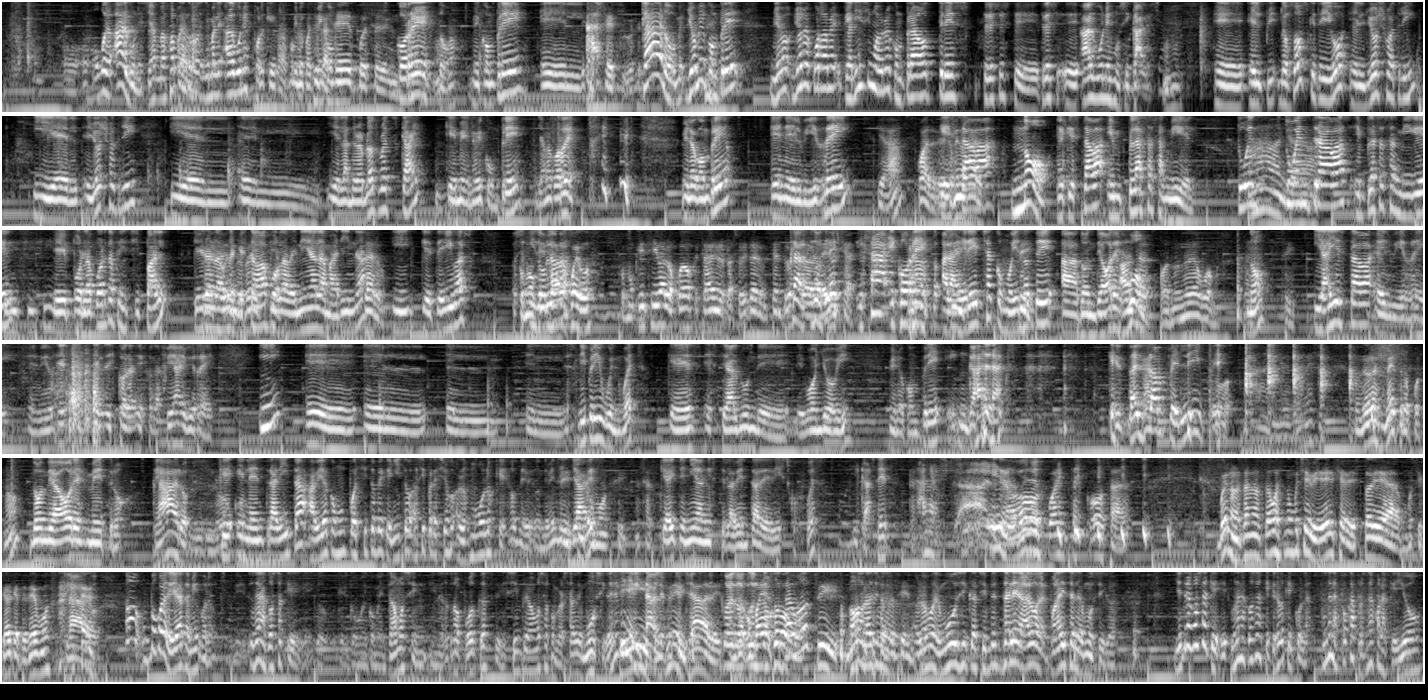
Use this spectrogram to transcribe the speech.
O, bueno, álbumes, ya mejor para Claro. llamarle álbumes porque, Claro, me lo- puede ser me cassette, puede ser... en- Correcto, me compré el... Cassette. Claro, yo me compré, yo, yo recuerdo clarísimo haberme comprado tres, tres, este, tres eh, álbumes musicales. Eh, el los dos que te digo, el Joshua Tree y el, el Joshua Tree y el, el y el Under the Blood Red Sky que me lo compré, ya me acordé. me lo compré en el Virrey ¿Ya? ¿Cuál? ¿El que Camino estaba no, el que estaba en Plaza San Miguel. Tú, en- Ah, tú entrabas en Plaza San Miguel Sí, sí, sí, eh, sí, por sí, la sí. puerta principal, que era la, la que Virrey, estaba sí. por la avenida La Marina, Claro. y que te ibas, o sea, Como y que doblabas. juegos, como que se iba a los juegos que estaban en el plazoleta del centro, Claro, a no, la ibas- derecha. esa- eh, correcto, a la Sí. derecha, como Sí. yéndote a donde ahora es WOM, O donde era WOM. ¿no? Sí. Y ahí estaba el virrey, el, vir- el- el- discografía del virrey. Y eh, el, el, el Slippery When Wet, que es este álbum de, de Bon Jovi, me lo compré en Galax, que está en San Felipe, Oh. Donde ahora es metro, pues, ¿no? donde ahora es Metro. Claro, que en la entradita había como un puestito pequeñito, así parecido a los módulos que es donde, donde venden Sí, sí, llaves. como- sí, exacto. que ahí tenían este, la venta de discos, pues, y cassettes. ¡A la bro! cuántas cosas. Bueno, nos han- nos estamos haciendo mucha evidencia de historia musical que tenemos. Claro. No, un poco la idea también, bueno, una de las cosas que, que como comentamos en, en el otro podcast, que siempre vamos a conversar de música. Eso Sí, es inevitable, es inevitable. Cuando, nos cuando nos juntamos, Sí, vamos a hablar siempre- hablamos de música, siempre sale algo, por ahí sale música. Y otra cosa que, una de las cosas que creo que con la, una de las pocas personas con las que yo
